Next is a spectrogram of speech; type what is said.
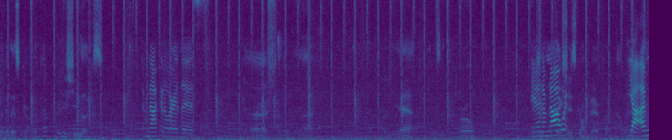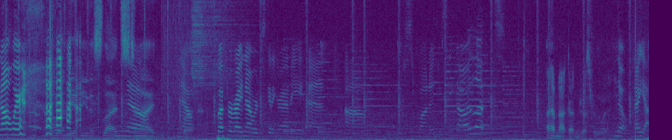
Look at this girl. Look how pretty she looks. I'm not gonna wear this. Gosh, look at that. Oh, yeah. This is Laurel. And I'm I not think wear- she's going barefoot. Not wearing, Yeah, I'm not wearing. Not, not wearing the Adidas slides No. tonight. No, but for right now, we're just getting ready, and um, I just wanted to see how I looked. I have not gotten dressed for the wedding. No, not yet.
